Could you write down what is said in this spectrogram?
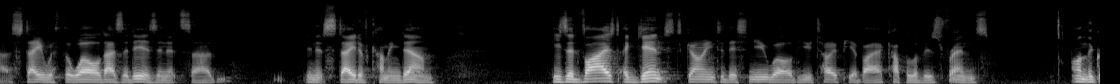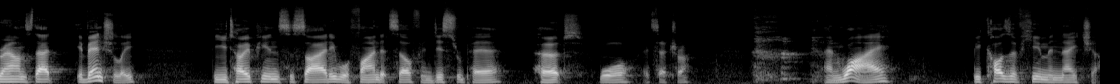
uh, stay with the world as it is in its, uh, in its state of coming down. He's advised against going to this new world utopia by a couple of his friends on the grounds that eventually the utopian society will find itself in disrepair, hurt, war, etc. And why? Because of human nature.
